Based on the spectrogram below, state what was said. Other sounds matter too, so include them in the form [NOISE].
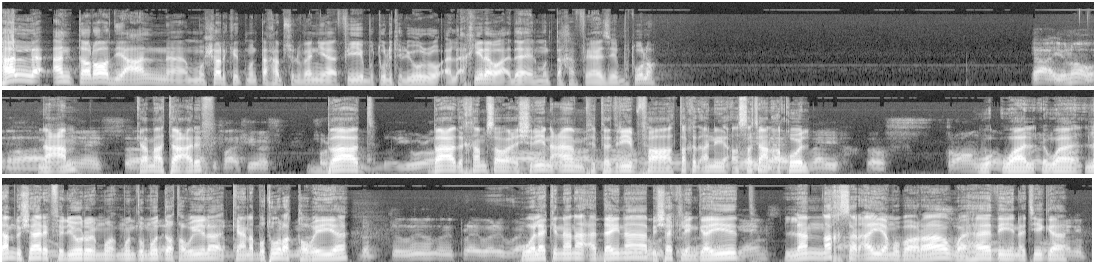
هل أنت راضي عن مشاركة منتخب سلوفينيا في بطولة اليورو الأخيرة وأداء المنتخب في هذه البطولة؟ نعم. كما تعرف بعد بعد 25 عام في التدريب فأعتقد أني أستطيع أن أقول ولم نشارك في اليورو منذ مدة طويلة كانت بطولة قوية. ولكننا أدينا بشكل جيد لم نخسر أي مباراة وهذه نتيجة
